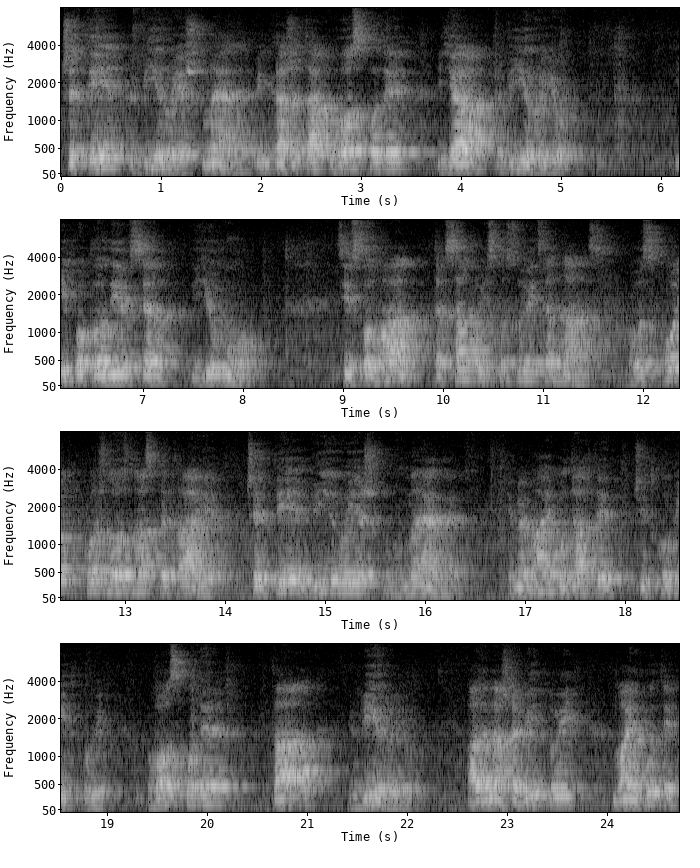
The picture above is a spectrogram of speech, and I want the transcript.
чи ти віруєш в мене? Він каже, так, Господи, я вірую. І поклонився йому. Ці слова так само і стосуються нас. Господь кожного з нас питає, чи ти віруєш в мене? І ми маємо дати чітку відповідь. Господи, так, вірую. Але наша відповідь має бути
